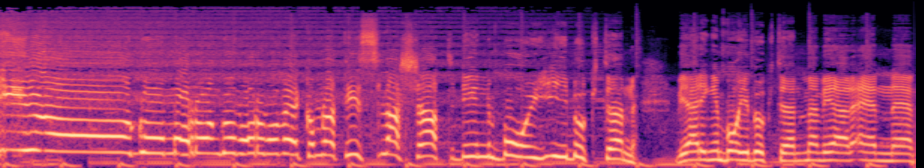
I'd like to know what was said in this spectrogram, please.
Ja! God morgon, god morgon och välkomna till Slashat, din boj i bukten. Vi är ingen boj i bukten, men vi är en, eh,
